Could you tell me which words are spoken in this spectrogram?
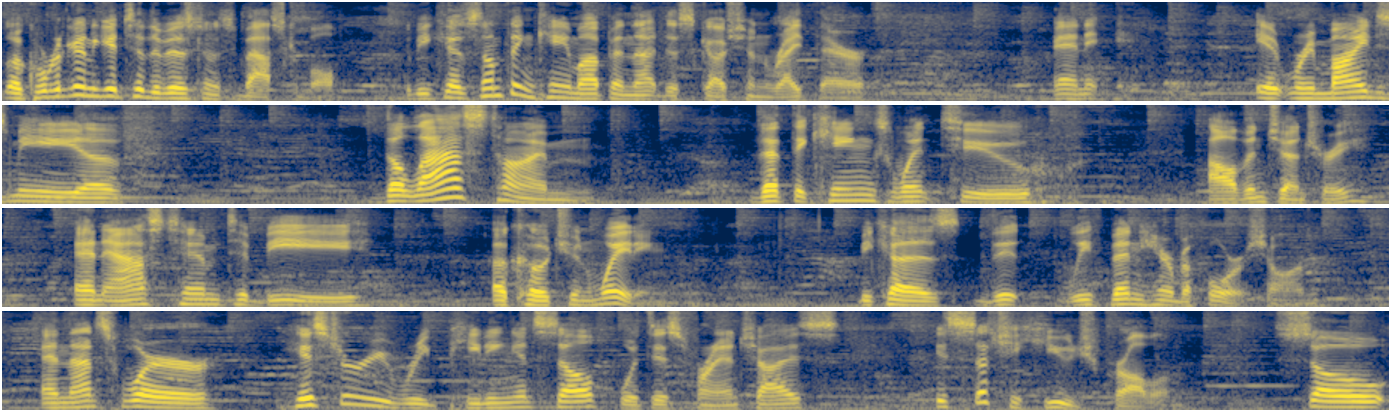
look, we're going to get to the business of basketball because something came up in that discussion right there, and it, it reminds me of the last time that the Kings went to Alvin Gentry and asked him to be a coach in waiting because th- we've been here before, Sean. And that's where history repeating itself with this franchise is such a huge problem. So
